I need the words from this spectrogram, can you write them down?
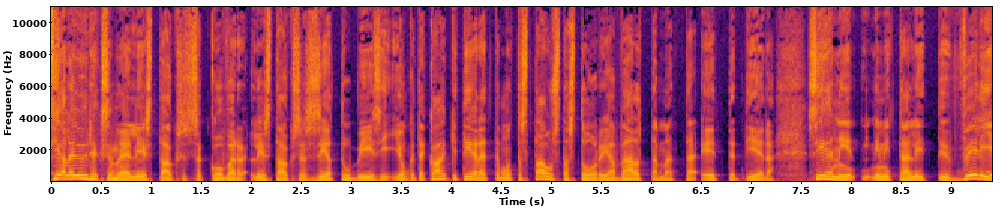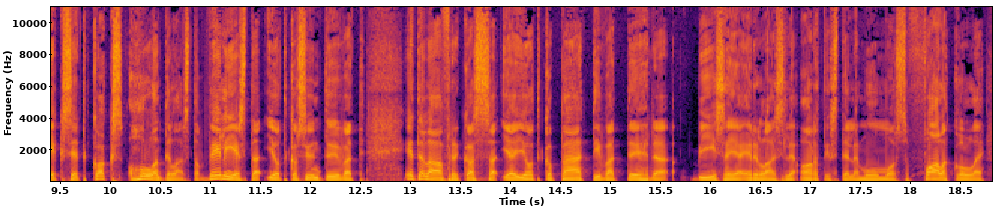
Siellä yhdeksän meidän listauksessa, cover-listauksessa sijoittuu biisi, jonka te kaikki tiedätte, mutta taustastoria välttämättä ette tiedä. Siihen nimittäin liittyy veljekset, kaksi hollantilaista veljestä, jotka syntyivät Etelä-Afrikassa ja jotka päättivät tehdä biisejä erilaisille artisteille, muun muassa Falkolle –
